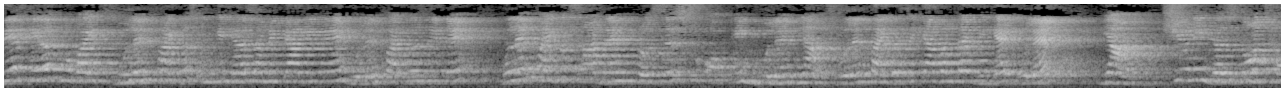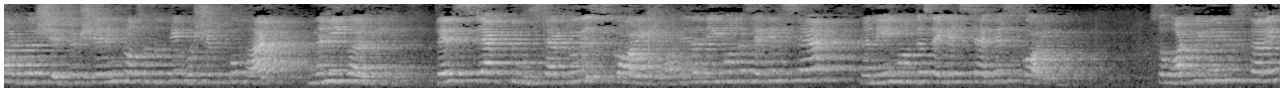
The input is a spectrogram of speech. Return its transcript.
Their hair provides woolen fibers. उनके hairs हमें क्या देते हैं woolen fibers देते हैं woolen fibers are then processed to obtain woolen yarns. woolen fiber से क्या बनता है we get woolen yarn. shearing does not hurt the ship. जो shearing process होती है वो ship को hurt नहीं करती है Then step two. Step two is scoring. What is the name of the second step? The name of the second step is scoring. So what we do in scoring?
